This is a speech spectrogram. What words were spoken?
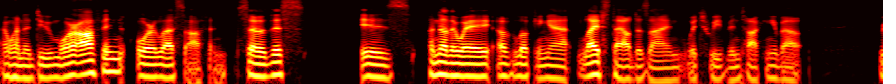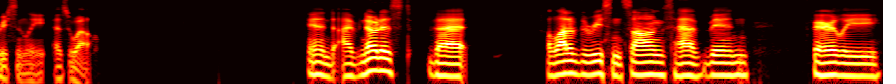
I want to do more often or less often. So, this is another way of looking at lifestyle design, which we've been talking about recently as well. And I've noticed that a lot of the recent songs have been fairly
